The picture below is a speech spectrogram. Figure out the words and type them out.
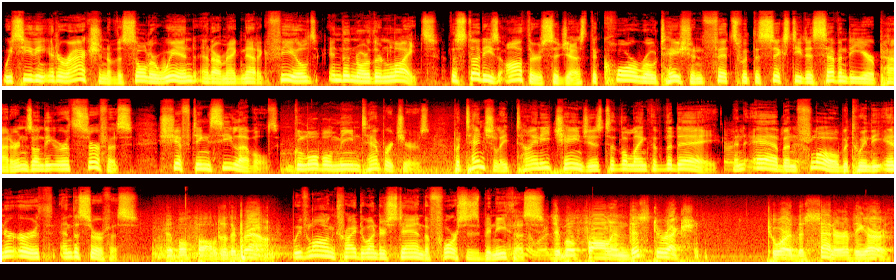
We see the interaction of the solar wind and our magnetic fields in the northern lights. The study's authors suggest the core rotation fits with the 60 to 70 year patterns on the Earth's surface, shifting sea levels, global mean temperatures, potentially tiny changes to the length of the day, an ebb and flow between the inner Earth and the surface. It will fall to the ground. We've long tried to understand the forces beneath us. Words, it will fall in this direction, toward the center of the Earth.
